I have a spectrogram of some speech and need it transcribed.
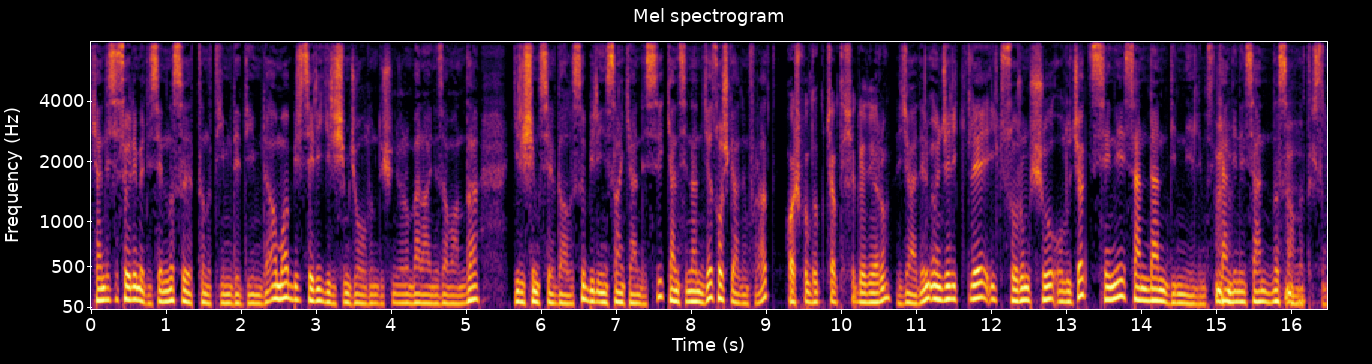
Kendisi söylemedi seni nasıl tanıtayım dediğimde ama bir seri girişimci olduğunu düşünüyorum ben aynı zamanda. Girişim sevdalısı bir insan kendisi. Kendisinden diyeceğiz. Hoş geldin Fırat. Hoş bulduk. Çok teşekkür ediyorum. Rica ederim. Öncelikle ilk sorum şu olacak. Seni senden dinleyelim. Kendini sen nasıl anlatırsın?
